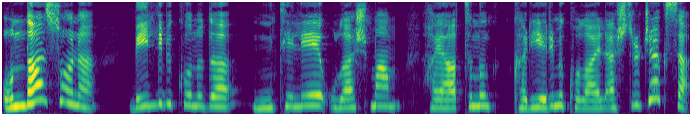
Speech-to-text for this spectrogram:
Ondan sonra belli bir konuda niteliğe ulaşmam hayatımı, kariyerimi kolaylaştıracaksa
